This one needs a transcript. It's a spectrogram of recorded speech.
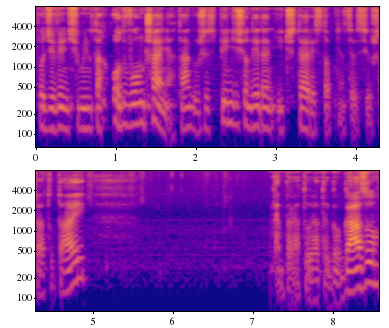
po 9 minutach od włączenia. Tak? Już jest 51,4 stopnia Celsjusza tutaj. Temperatura tego gazu.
